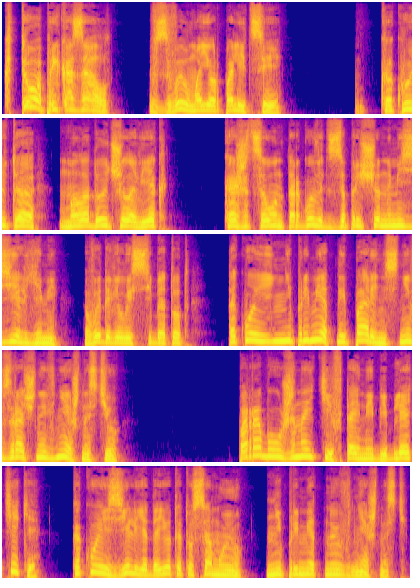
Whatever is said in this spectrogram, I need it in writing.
«Кто приказал?» — взвыл майор полиции. «Какой-то молодой человек. Кажется, он торговец с запрещенными зельями», — выдавил из себя тот. «Такой неприметный парень с невзрачной внешностью». Пора бы уже найти в тайной библиотеке, какое зелье дает эту самую неприметную внешность.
